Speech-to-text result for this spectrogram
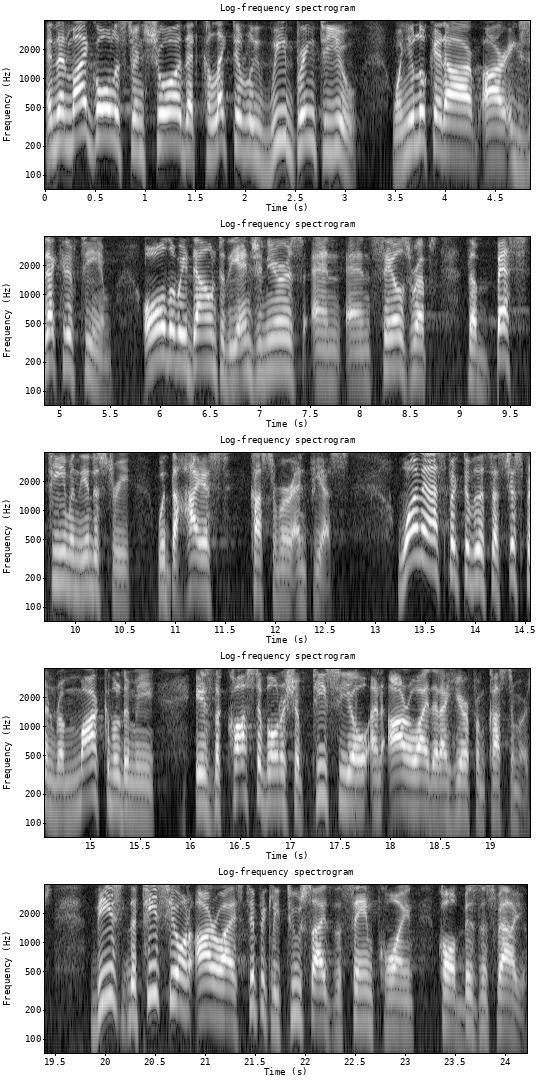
And then my goal is to ensure that collectively we bring to you, when you look at our, our executive team, all the way down to the engineers and, and sales reps, the best team in the industry with the highest customer NPS. One aspect of this that's just been remarkable to me is the cost of ownership, TCO, and ROI that I hear from customers. These, the TCO and ROI is typically two sides of the same coin called business value.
